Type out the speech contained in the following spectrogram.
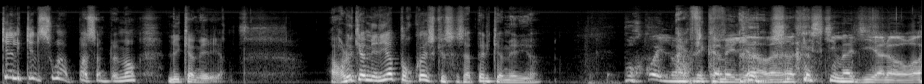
quelles qu'elles soient, pas simplement les camélias. Alors, le camélia, pourquoi est-ce que ça s'appelle camélia? Pourquoi ils l'ont appelé Camélia Ben, Qu'est-ce qu'il m'a dit alors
